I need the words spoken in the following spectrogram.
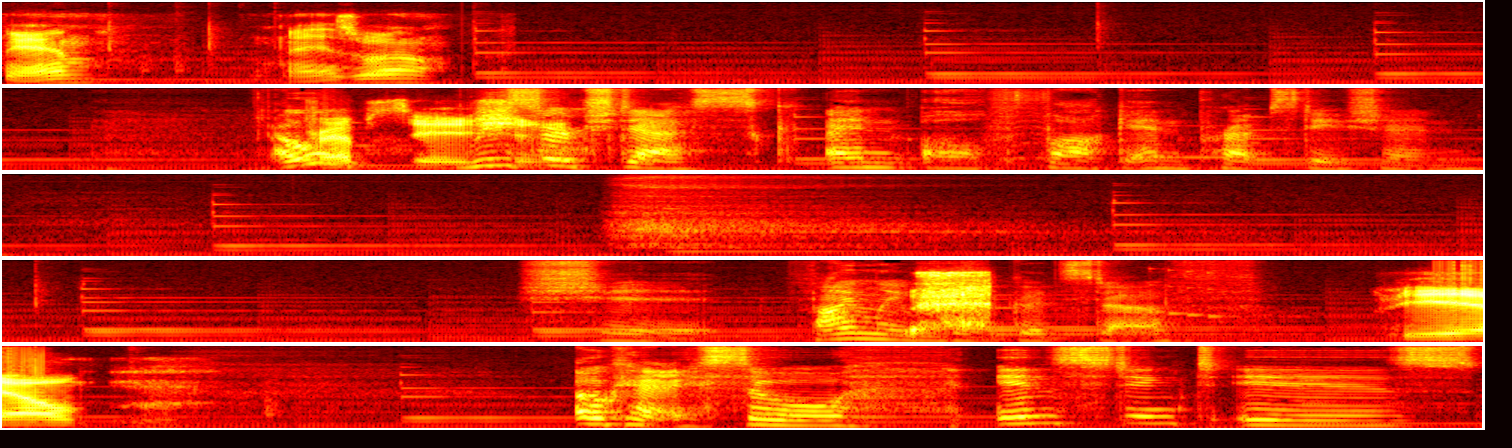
Yeah, may as well. Oh, Prep station. research desk and oh fuck and prep station. Shit. Finally we got good stuff. Yeah. Okay, so instinct is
